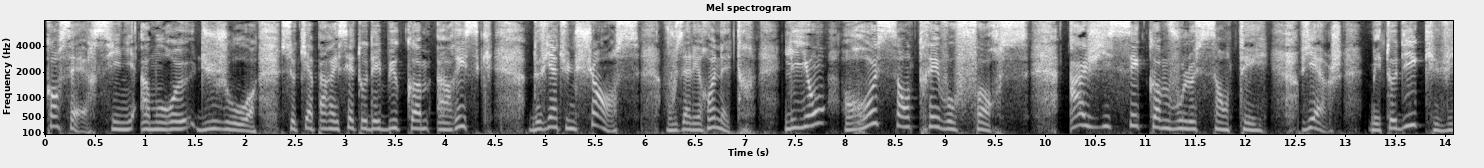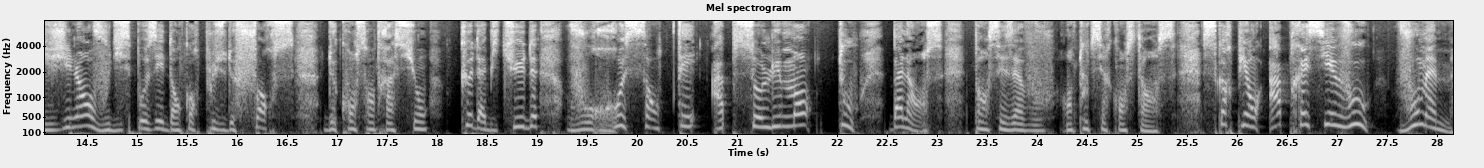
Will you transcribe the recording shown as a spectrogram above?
Cancer, signe amoureux du jour. Ce qui apparaissait au début comme un risque devient une chance. Vous allez renaître. Lion, recentrez vos forces. Agissez comme vous le sentez. Vierge, méthodique, vigilant, vous disposez d'encore plus de force, de concentration que d'habitude. Vous ressentez absolument tout. Balance, pensez à vous en toutes circonstances. Scorpion, appréciez-vous vous-même.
